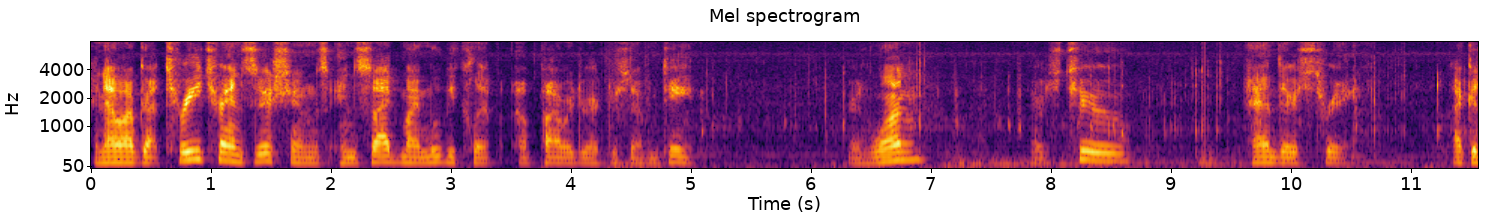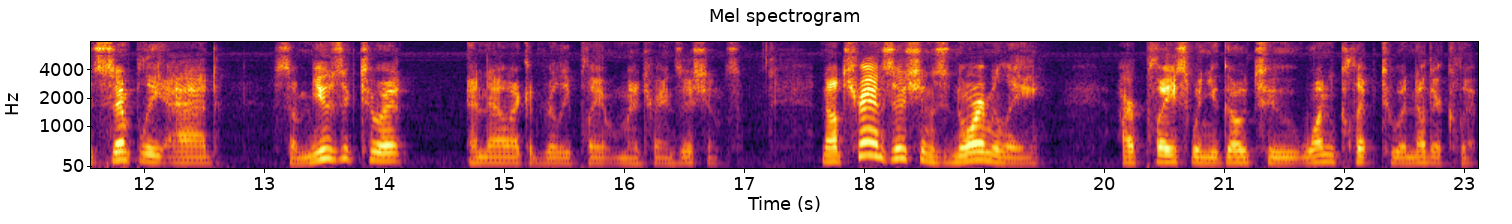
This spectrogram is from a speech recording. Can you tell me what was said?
And now I've got three transitions inside my movie clip of PowerDirector 17. There's one, there's two, and there's three. I could simply add some music to it, and now I could really play it with my transitions. Now transitions normally are placed when you go to one clip to another clip.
